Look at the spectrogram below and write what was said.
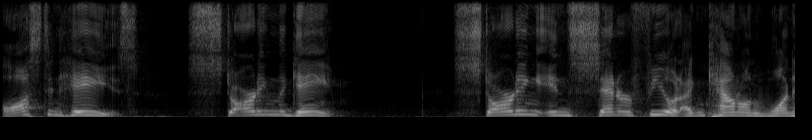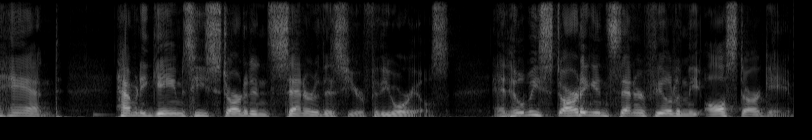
Austin Hays starting the game, starting in center field. I can count on one hand how many games he started in center this year for the Orioles. And he'll be starting in center field in the All Star game.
